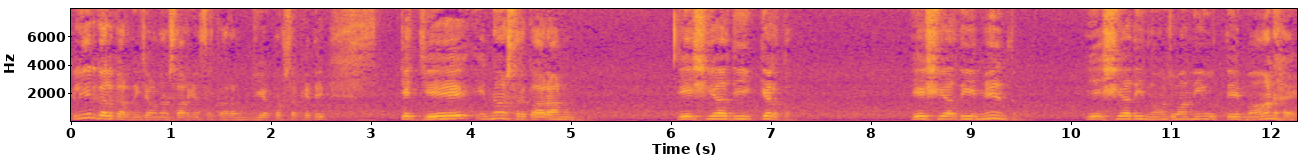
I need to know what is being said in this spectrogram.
ਕਲੀਅਰ ਗੱਲ ਕਰਨੀ ਚਾਹੁੰਦਾ ਸਾਰੀਆਂ ਸਰਕਾਰਾਂ ਨੂੰ, ਜੇ ਪੜ ਸਕੇ ਤੇ, ਕਿ ਜੇ ਇਹਨਾਂ ਸਰਕਾਰਾਂ ਨੂੰ ਏਸ਼ੀਆ ਦੀ ਕਿਰਤ, ਏਸ਼ੀਆ ਦੀ ਮਿਹਨਤ, ਏਸ਼ੀਆ ਦੀ ਨੌਜਵਾਨੀ ਉੱਤੇ ਮਾਣ ਹੈ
